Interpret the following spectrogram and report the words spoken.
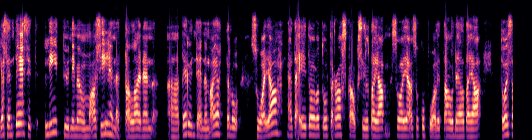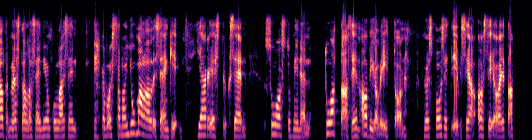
ja sen teesit liittyy nimenomaan siihen, että tällainen ää, perinteinen ajattelu suojaa näitä ei-toivotulta raskauksilta ja suojaa sukupuolitaudelta ja toisaalta myös tällaiseen jonkunlaiseen, ehkä voisi sanoa jumalalliseenkin järjestykseen suostuminen tuottaa siihen avioliittoon myös positiivisia asioita.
